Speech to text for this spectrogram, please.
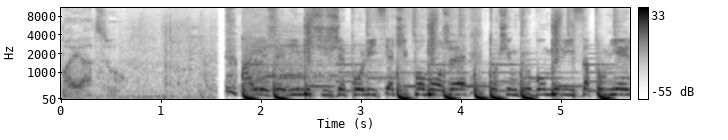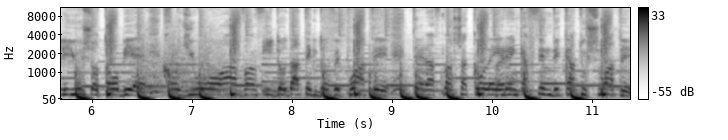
pajacu? A jeżeli myślisz, że policja ci pomoże To się grubo myli, zapomnieli już o tobie Chodziło o awans i dodatek do wypłaty Teraz nasza kolej, ręka syndykatu szmaty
